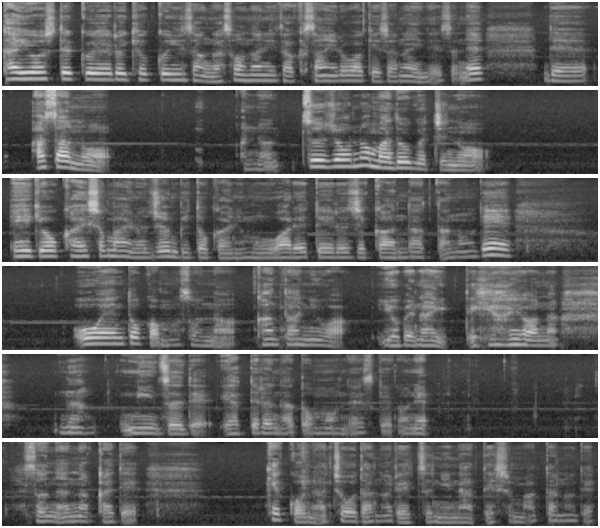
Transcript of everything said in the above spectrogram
対応してくれる局員さんがそんなにたくさんいるわけじゃないんですね。で朝のあの通常の窓口の営業開始前の準備とかにも追われている時間だったので応援とかもそんな簡単には呼べないっていうようなな人数でやってるんだと思うんですけどねそんな中で結構な長蛇の列になってしまったので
